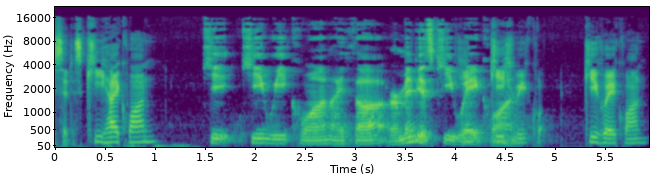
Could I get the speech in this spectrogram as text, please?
you said it's Ki Kwan Ki- kiwi kwan i thought or maybe it's kiwi kwan Ki Kwan Ke Huy Quan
